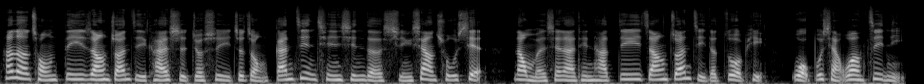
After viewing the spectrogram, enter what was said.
他呢，从第一张专辑开始，就是以这种干净清新的形象出现。那我们先来听他第一张专辑的作品《我不想忘记你》。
